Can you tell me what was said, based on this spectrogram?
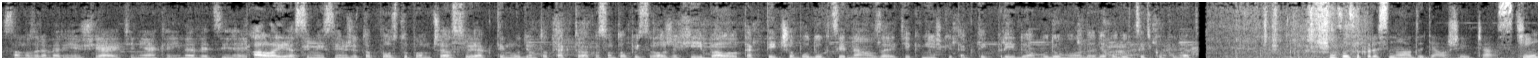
samozrejme riešia aj tie nejaké iné veci. Hej. Ale ja si myslím, že to postupom času, jak tým ľuďom to takto, ako som to opísal, že chýbalo, tak tí, čo budú chcieť naozaj tie knižky, tak tí prídu a budú hľadať a budú chcieť kupovať. Som sa presunula do ďalšej časti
